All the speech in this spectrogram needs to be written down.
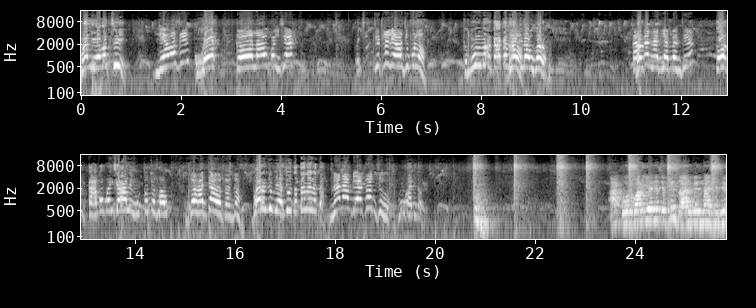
માર લેવા છે. લેવા છે ઓહે. તો લાવ પૈસા. પૈસા? કેટલા લેવા છે બોલો. કે હું મારા કાકા લાગી દઉં ઊભા રહો કાકા હાથ લાવવાનું છે? તો કાકો પૈસા આલે હું તો ચસ લાવું. જો હાથ જાઓ તો જો. ભરણ જો બેસજો જતા ના રહેતા. ના ના બેઠો જ છું. હું હાલી દઉં આ કોટવાળીએ ને કેટલી ઝાર કરી નાખી છે?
